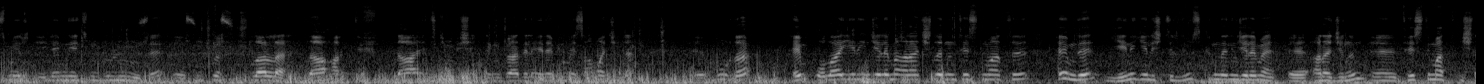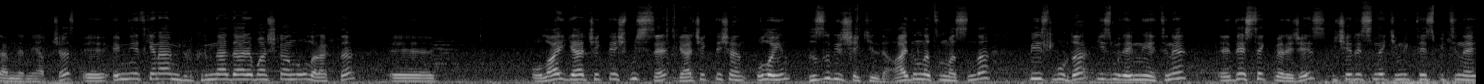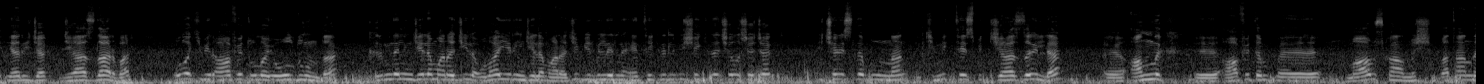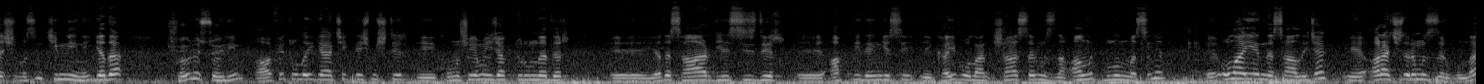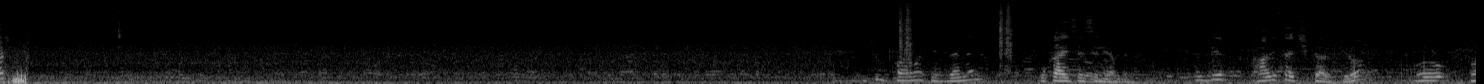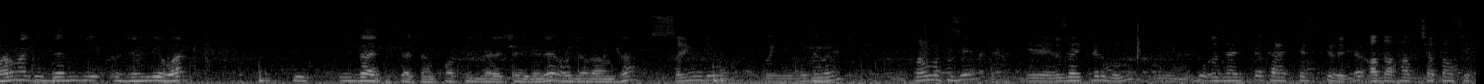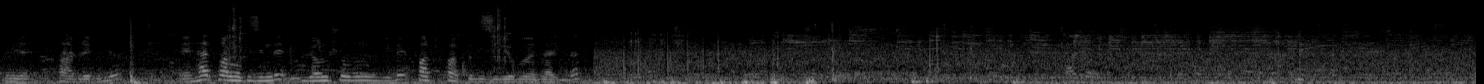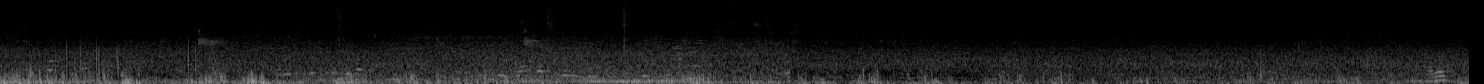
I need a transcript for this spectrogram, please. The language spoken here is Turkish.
İzmir İl Emniyet Müdürlüğümüze e, suç ve suçlularla daha aktif, daha etkin bir şekilde mücadele edebilmesi amacıyla e, burada hem olay yeri inceleme araçlarının teslimatı hem de yeni geliştirdiğimiz kriminal inceleme e, aracının e, teslimat işlemlerini yapacağız. E, Emniyet Genel Müdürlüğü Kriminal Daire Başkanlığı olarak da e, olay gerçekleşmişse gerçekleşen olayın hızlı bir şekilde aydınlatılmasında biz burada İzmir Emniyetine destek vereceğiz. İçerisinde kimlik tespitine yarayacak cihazlar var. Ola ki bir afet olayı olduğunda kriminal inceleme aracıyla olay yeri inceleme aracı birbirlerine entegreli bir şekilde çalışacak. İçerisinde bulunan kimlik tespit cihazlarıyla e, anlık e, afete e, maruz kalmış vatandaşımızın kimliğini ya da şöyle söyleyeyim afet olayı gerçekleşmiştir, e, konuşamayacak durumdadır e, ya da sağır dilsizdir, e, akli dengesi e, kayıp olan şahıslarımızın da anlık bulunmasını e, olay yerinde sağlayacak e, araçlarımızdır bunlar. bütün parmak izlerinin mukayesesini yapıyor. Şimdi bir harita çıkartıyor. Bu parmak izlerinin bir özelliği var. Bir izah et istersen fakir ve şeylere, hocalarımıza. Sayın hocalarım parmak izi e, özellikleri bulunur. Bu özellikler karakteristik özellikler. Ada, hap, çatal şeklinde tabir ediliyor. E, her parmak izinde görmüş olduğunuz gibi farklı farklı diziliyor bu özellikler. us.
